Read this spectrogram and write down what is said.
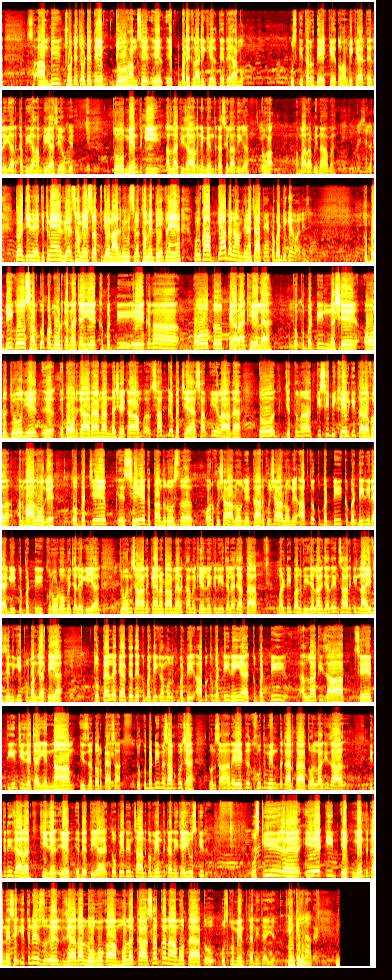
ہم بھی چھوٹے چھوٹے تھے، جو ہم سے بڑے کھلاڑی کھیلتے تھے، ہم اس کی طرف دیکھ کے تو ہم بھی کہتے تھے، یار کبھی ہم بھی ایسے ہوں گے۔ تو محنت کی، اللہ کی ذات نے محنت کا صلاح دیا۔ تو ہاں، ہمارا بھی نام ہے۔ ماشاءاللہ۔ تو جی، جتنے ویورز ہمیں اس وقت جو ناظرین اس وقت ہمیں دیکھ رہے ہیں، ان کو آپ کیا پیغام دینا چاہتے ہیں کبڈی کے حوالے سے؟ کبڈی کو سب کو پروموٹ کرنا چاہیے۔ کبڈی ایک نا بہت پیارا کھیل ہے۔ تو کبڈی نشے اور جو یہ دور جا رہا ہے نا، نشے کا ہم سب کے بچے ہیں، سب کی اولاد ہے۔ تو جتنا کسی بھی کھیل کی طرف انوال ہوں گے تو بچے صحت تندرست اور خوشحال ہوں گے، گھر خوشحال ہوں گے۔ اب تو کبڈی کبڈی نہیں رہ گئی، کبڈی کروڑوں میں چلے گئی ہے۔ جو انسان کینیڈا، امریکہ میں کھیلنے کے لیے چلا جاتا ہے ملٹیپل ویزے لگ جاتے ہیں انسان کی لائف زندگی بن جاتی ہے۔ تو پہلے کہتے تھے کبڈی کا ملک کبڈی، اب کبڈی نہیں ہے۔ کبڈی اللہ کی ذات سے تین چیزیں چاہیے، نام، عزت اور پیسہ۔ تو کبڈی میں سب کچھ ہے۔ تو انسان ایک خود محنت کرتا ہے، تو اللہ کی ذات اتنی زیادہ چیزیں یہ دیتی ہے، تو پھر انسان کو محنت کرنی چاہیے۔ اس کی اس کی ایک ہی محنت کرنے سے اتنے زیادہ لوگوں کا، ملک کا، سب کا نام ہوتا ہے، تو اس کو محنت کرنی چاہیے۔ تھینک یو جناب۔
